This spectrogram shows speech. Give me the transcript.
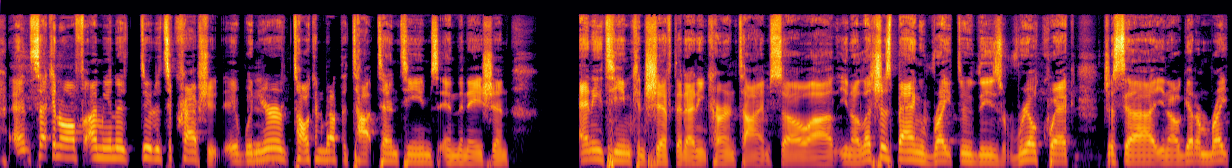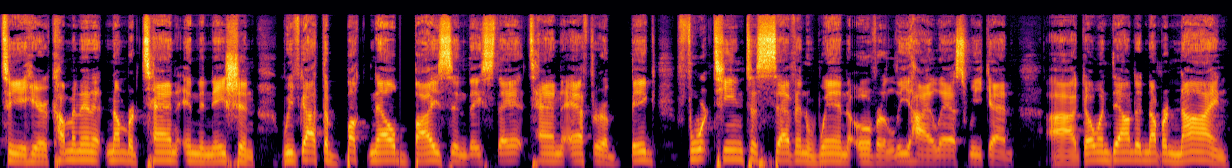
And second off, I mean, it, dude, it's a crapshoot. It- When you're talking about the top ten teams in the nation, any team can shift at any current time. So, uh, you know, let's just bang right through these real quick. Just, uh, you know, get them right to you here. Coming in at number 10 in the nation, we've got the Bucknell Bison. They stay at 10 after a big 14 to 7 win over Lehigh last weekend. Uh, going down to number nine,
